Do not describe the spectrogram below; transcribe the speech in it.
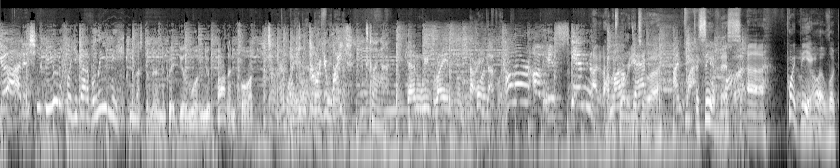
God, is she beautiful? You gotta believe me. He must have learned a great deal more than you bargained for. Tell her I'm white. Don't tell her you're white. What's going on? Can we blame him for you the get the point. color of his skin? I don't know how much more we need to uh, I'm black. to see of this. Uh, point being, Oh, it looked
